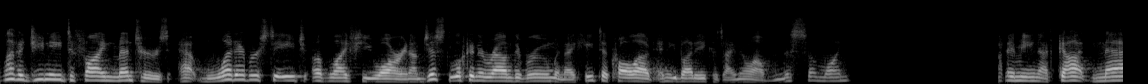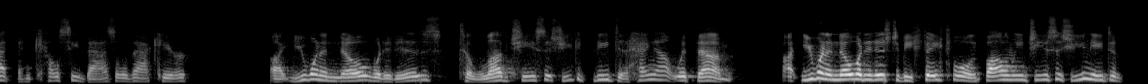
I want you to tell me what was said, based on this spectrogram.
Beloved, you need to find mentors at whatever stage of life you are. And I'm just looking around the room, and I hate to call out anybody because I know I'll miss someone. But I mean, I've got Matt and Kelsey Basil back here. Uh, you want to know what it is to love Jesus? You need to hang out with them. Uh, you want to know what it is to be faithful in following Jesus? You need to,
